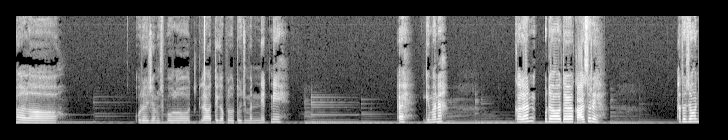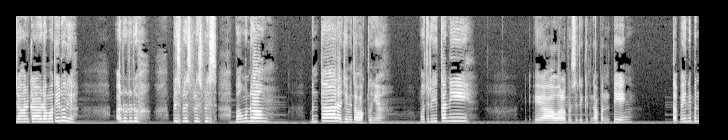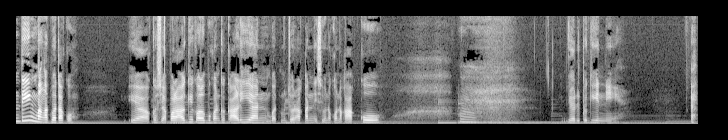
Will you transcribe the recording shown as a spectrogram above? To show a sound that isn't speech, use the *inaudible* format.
Halo. Udah jam 10 lewat 37 menit nih. Eh, gimana? Kalian udah OTW kasur ya? Atau jangan-jangan kalian udah mau tidur ya? Aduh, aduh, aduh. Please, please, please, please. Bangun dong. Bentar aja minta waktunya. Mau cerita nih. Ya, walaupun sedikit nggak penting. Tapi ini penting banget buat aku. Ya, ke siapa lagi kalau bukan ke kalian buat mencurahkan isi unek-unek aku. Hmm. Jadi tuh gini. Eh,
